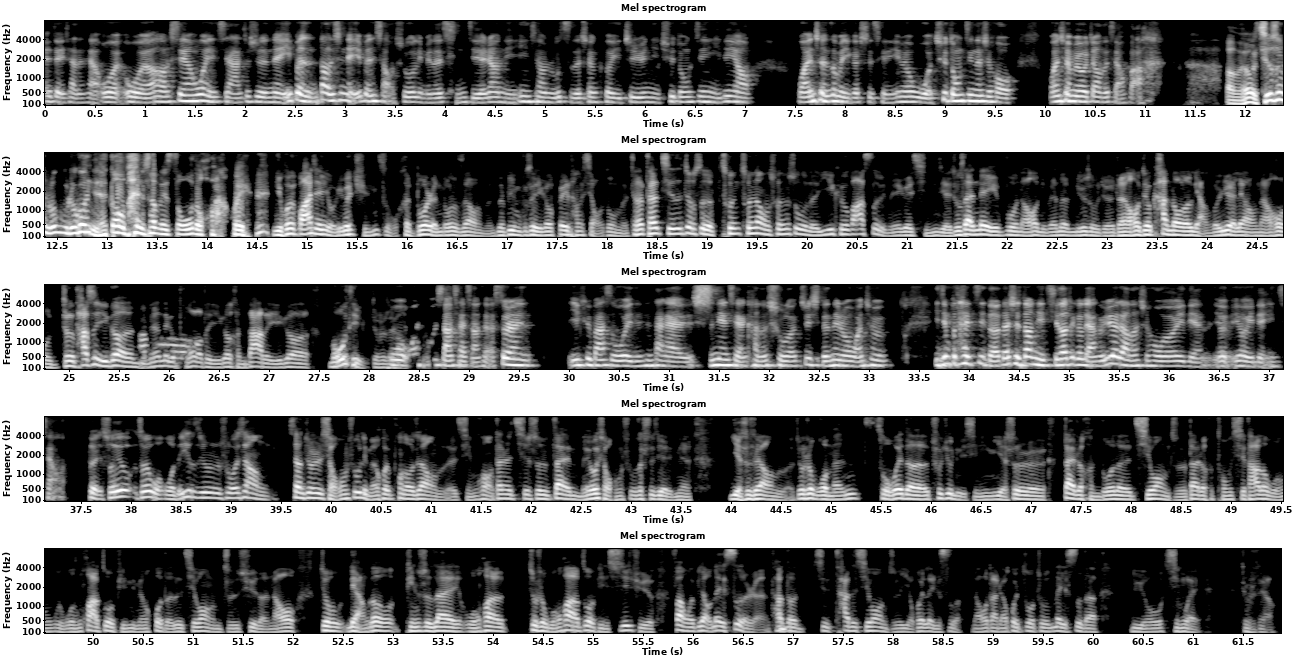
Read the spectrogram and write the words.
哎，等一下，等一下，我我要先问一下，就是哪一本到底是哪一本小说里面的情节让你印象如此的深刻，以至于你去东京一定要完成这么一个事情？因为我去东京的时候完全没有这样的想法。啊，没有。其实，如果如果你在豆瓣上面搜的话，会你会发现有一个群组，很多人都是这样的。这并不是一个非常小众的，它它其实就是村村上春树的《E.Q. 八四》里面一个情节，就在那一部，然后里面的女主角，然后就看到了两个月亮，然后就是它是一个里面那个 plot 一个很大的一个 motive，就是我我想起来想起来，虽然。E.Q. 八四我已经是大概十年前看的书了，具体的内容完全已经不太记得。但是当你提到这个两个月亮的时候，我有一点有有一点印象了。对，所以所以，我我的意思就是说，像像就是小红书里面会碰到这样子的情况，但是其实在没有小红书的世界里面也是这样子的，就是我们所谓的出去旅行也是带着很多的期望值，带着从其他的文文化作品里面获得的期望值去的，然后就两个平时在文化。就是文化作品吸取范围比较类似的人，他的期他的期望值也会类似，然后大家会做出类似的旅游行为，就是这样。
